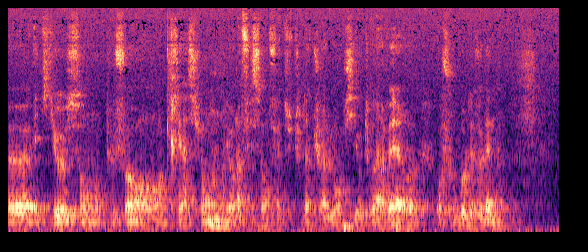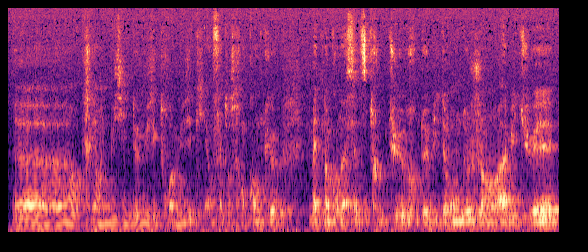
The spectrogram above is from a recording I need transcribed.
et qui eux sont plus forts en création mmh. et on a fait ça en fait tout naturellement aussi autour d'un verre au football de Velaine euh, en créant une musique, deux musiques, trois musiques. Et en fait, on se rend compte que maintenant qu'on a cette structure de bidon, de gens habitués,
